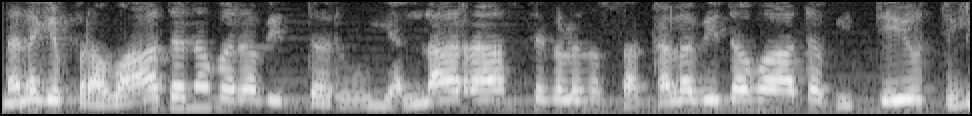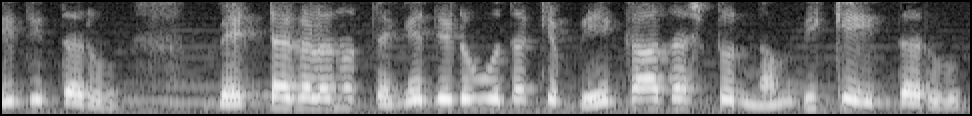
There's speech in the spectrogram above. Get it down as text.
ನನಗೆ ಪ್ರವಾದನ ವರವಿದ್ದರೂ, ಎಲ್ಲಾ ರಹಸ್ಯಗಳನ್ನು ಸಕಲ ವಿಧವಾದ ವಿದ್ಯೆಯು ತಿಳಿದಿದ್ದರೂ, ಬೆಟ್ಟಗಳನ್ನು ತೆಗೆದಿಡುವುದಕ್ಕೆ ಬೇಕಾದಷ್ಟು ನಂಬಿಕೆ ಇದ್ದರೂ,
